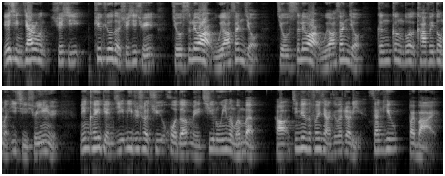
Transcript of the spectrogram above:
也请加入学习 QQ 的学习群九四六二五幺三九九四六二五幺三九，跟更多的咖啡豆们一起学英语。您可以点击荔枝社区获得每期录音的文本。好，今天的分享就到这里，Thank you，拜拜。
